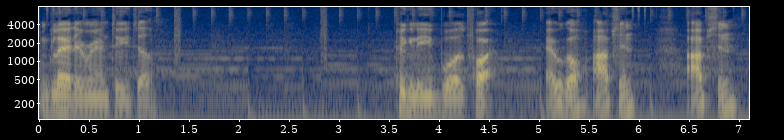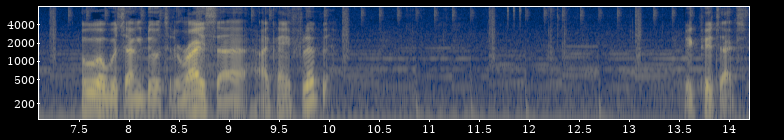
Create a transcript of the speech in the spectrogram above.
I'm glad they ran to each other. Picking these boys apart. There we go. Option. Option. Ooh, I wish I can do it to the right side. I can't flip it. Big pitch action.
